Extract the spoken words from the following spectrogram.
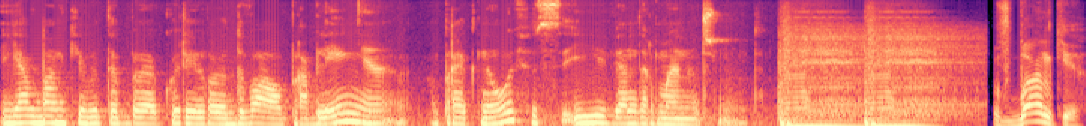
Я в банке ВТБ курирую два управления – проектный офис и вендор-менеджмент. В банке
